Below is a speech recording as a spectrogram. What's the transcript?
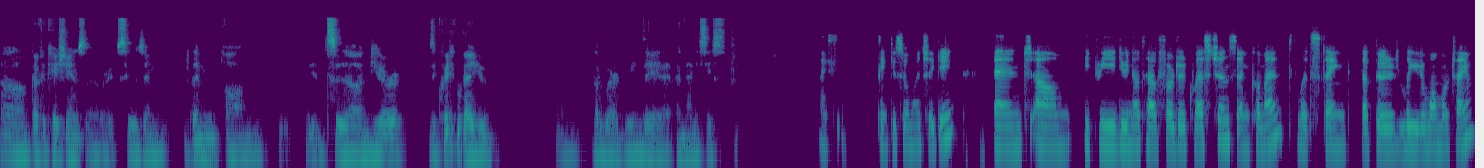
uh, bifurcations, right? So then, then um, it's uh, near the critical value um, that we're doing the analysis. I see. Thank you so much again. And um, if we do not have further questions and comment, let's thank Dr. Lee one more time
